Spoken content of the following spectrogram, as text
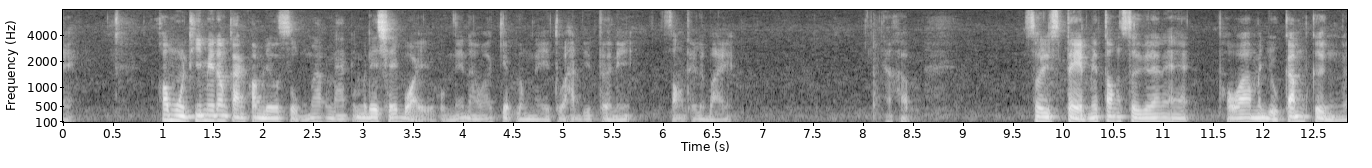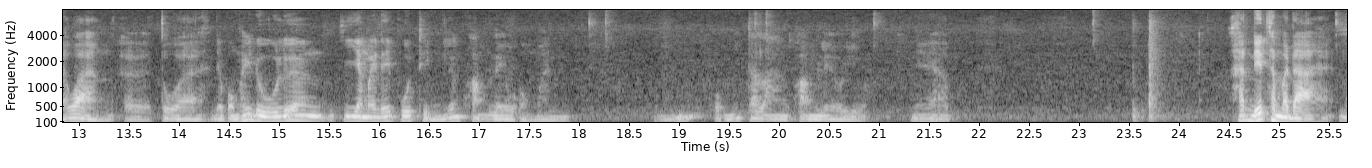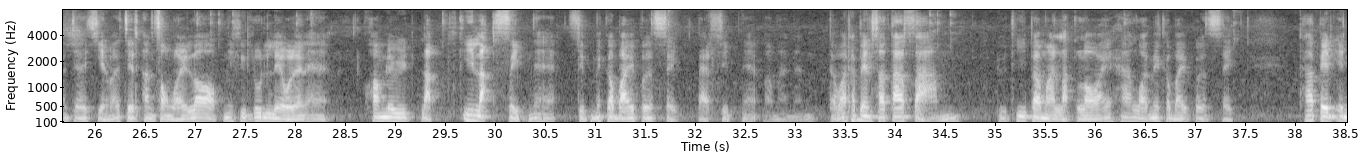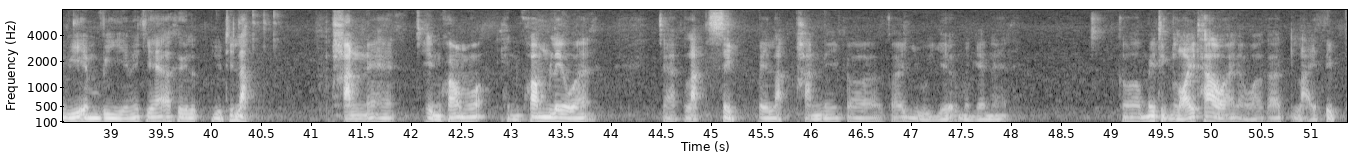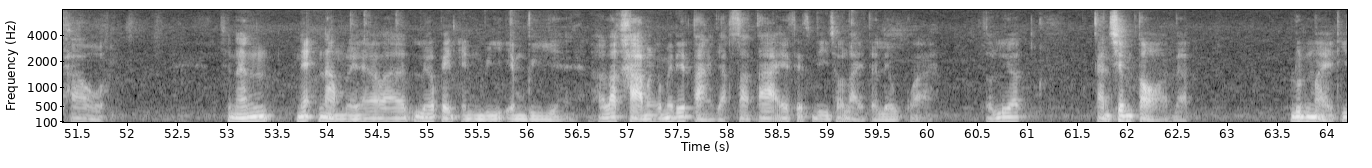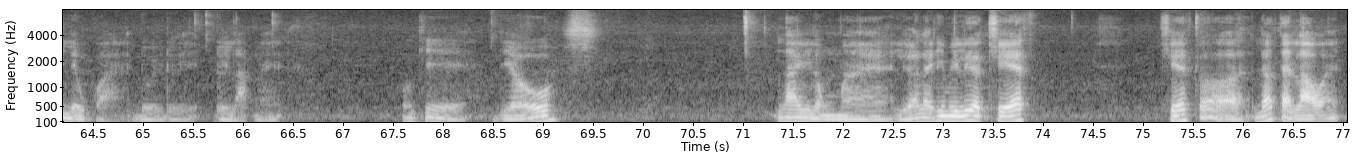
ข้อมูลที่ไม่ต้องการความเร็วสูงมากนักไม่ได้ใช้บ่อย ผมแนะนำว่าเก็บลงในตัวฮาร์ดดิสก์ตัวนี้2เทราไบต์นะครับ solid state ไม่ต้องซื้อแล้วนะฮะ เพราะว่ามันอยู่ก้ากึ่งระหว่างเอ่อตัว เดี๋ยวผมให้ดูเรื่องที่ยังไม่ได้พูดถึงเรื่องความเร็วของมัน ผมมีตารางความเร็วอยู่นี่นะครับ ฮาร์ดดิสธรรมดา มันจะเขียนว่า 7,200 รอบ นี่คือรุ่นเร็วแล้วนะฮะ ความเร็วหลักที่หลัก 10 นะฮะ 10 เมกะไบต์ per sec 80 นะฮะ ประมาณนั้น แต่ว่าถ้าเป็น SATA 3 อยู่ที่ประมาณหลักร้อย 500 เมกะไบต์ per sec ถ้าเป็น NVMe เมื่อกี้ก็คืออยู่ที่หลักพันนะฮะ เห็นความเห็นความเร็วฮะ จากหลักสิบไปหลักพันนี่ก็ก็อยู่เยอะเหมือนกันนะฮะ ก็ไม่ถึงร้อยเท่านะแต่ว่าก็หลายสิบเท่า ฉะนั้น แนะนำเลยนะว่าเลือกเป็น NVMe อะแล้วราคามันก็ไม่ได้ต่างจาก SATA SSD เท่าไหร่แต่เร็วกว่า เราเลือกการเชื่อมต่อแบบรุ่นใหม่ที่เร็วกว่าโดยโดยโดยหลักนะฮะโอเค เดี๋ยว ไล่ลงมาเหลืออะไรที่ไม่เลือกเคส เคสก็แล้วแต่เราฮะ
